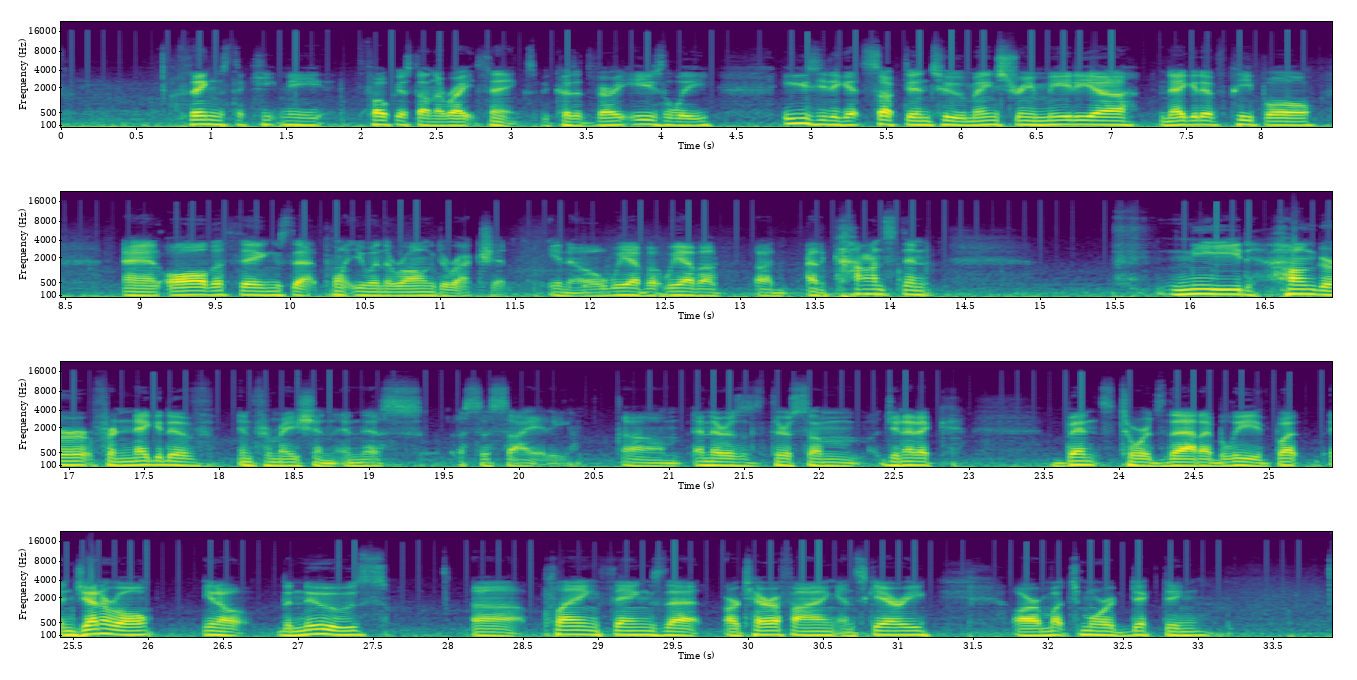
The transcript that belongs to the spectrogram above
things to keep me focused on the right things, because it's very easily easy to get sucked into mainstream media, negative people, and all the things that point you in the wrong direction. You know, we have a we have a, a, a constant need, hunger for negative information in this society, um, and there's there's some genetic bents towards that, I believe. But in general, you know, the news uh, playing things that are terrifying and scary are much more addicting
